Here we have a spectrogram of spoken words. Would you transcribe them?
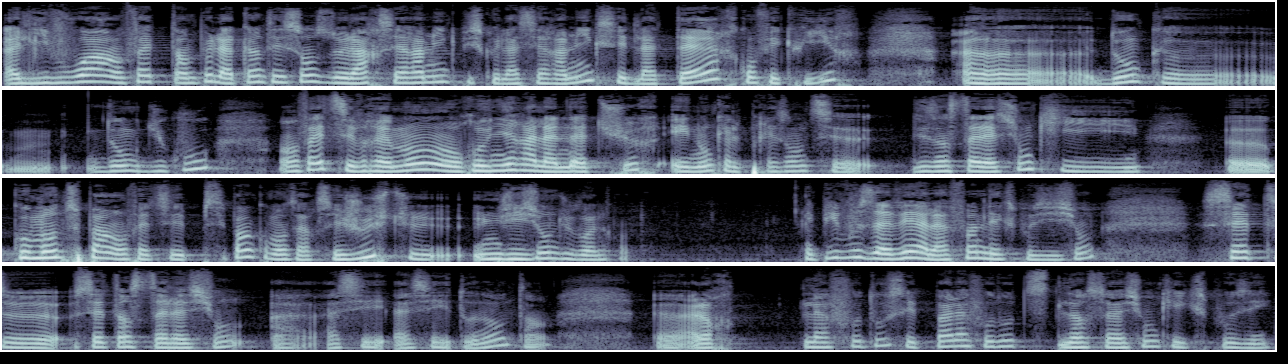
elle y voit en fait un peu la quintessence de l'art céramique, puisque la céramique, c'est de la terre qu'on fait cuire. Euh, donc, euh, donc, du coup, en fait, c'est vraiment revenir à la nature. Et donc, elle présente des installations qui euh, commentent pas, en fait. C'est pas un commentaire, c'est juste une vision du volcan. Et puis, vous avez à la fin de l'exposition cette, cette installation assez, assez étonnante. Hein. alors, la photo, c'est pas la photo de l'installation qui est exposée,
